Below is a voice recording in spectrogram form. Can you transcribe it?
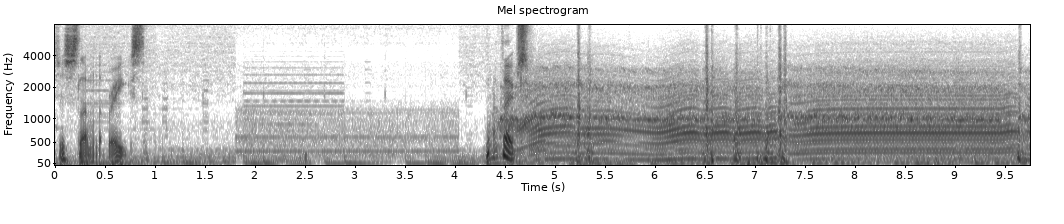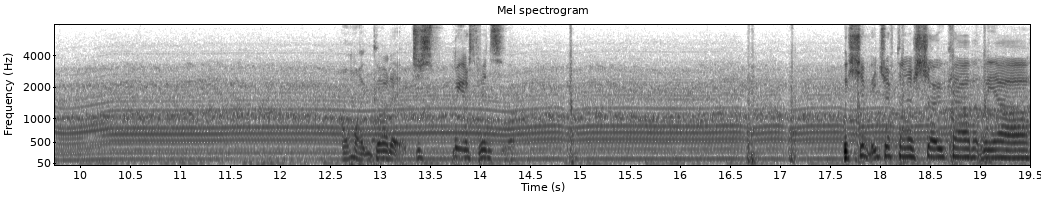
Just slam on the brakes. Perfect. Oh my god, it just wheel spins. We shouldn't be drifting a show car, but we are.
